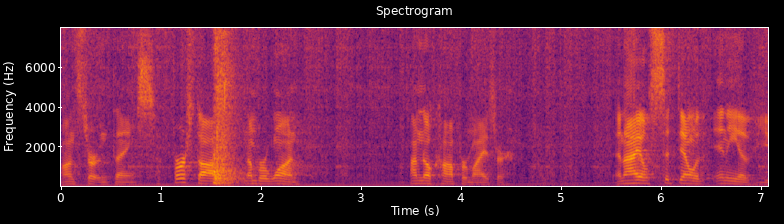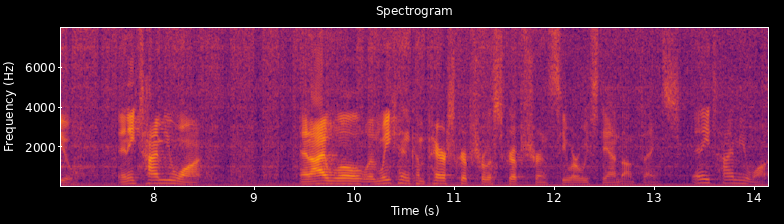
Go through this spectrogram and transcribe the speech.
on certain things." First off, number one, I'm no compromiser, and I'll sit down with any of you anytime you want, and I will, and we can compare Scripture with Scripture and see where we stand on things anytime you want.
